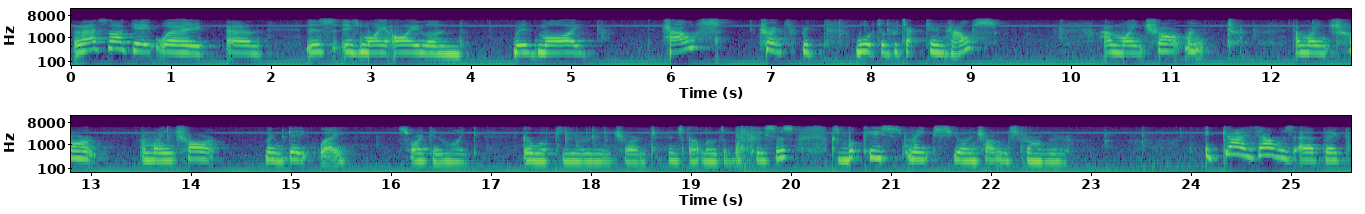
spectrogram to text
And that's not Gateway, and this is my island with my house, trench water protection house, and my enchantment, and my enchant, and my enchantment gateway, so I can like go up here and enchant. And it's got loads of bookcases, because bookcase makes your enchantment stronger. And guys, that was epic.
